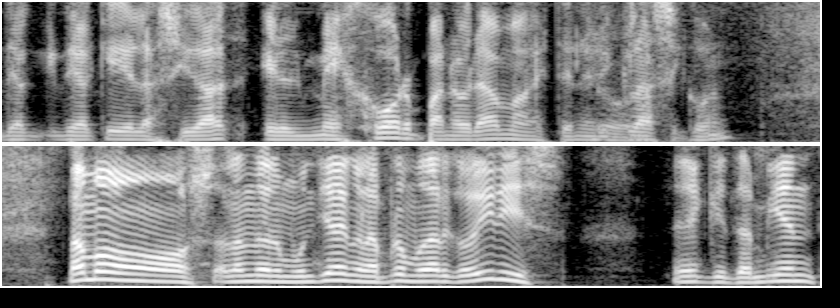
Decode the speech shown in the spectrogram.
De, aquí- de aquí de la ciudad, el mejor panorama es tener el clásico. ¿eh? Vamos hablando del Mundial con la promo de Arco Iris, eh, que también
